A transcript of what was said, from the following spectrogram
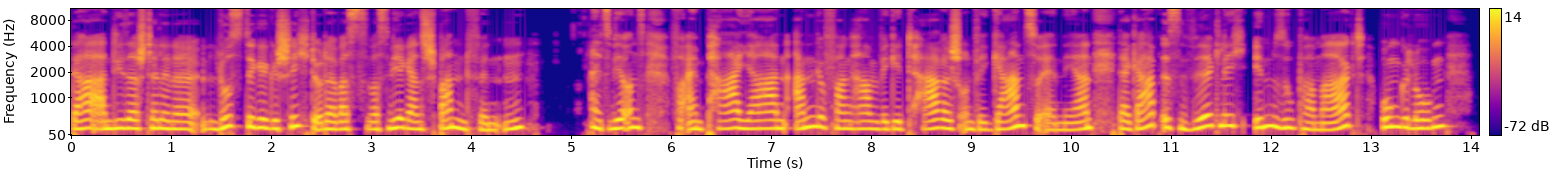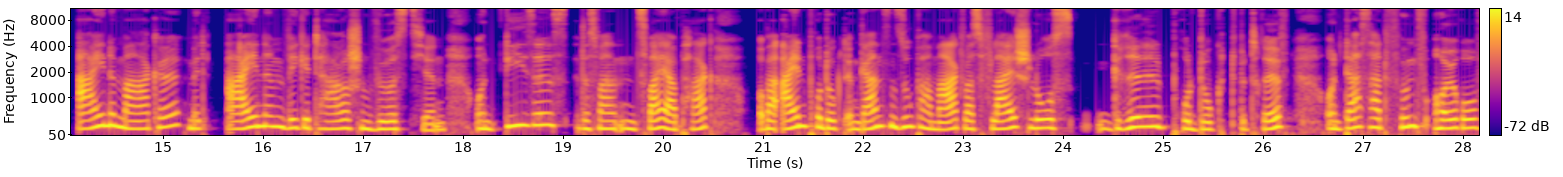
da an dieser Stelle eine lustige Geschichte oder was, was wir ganz spannend finden. Als wir uns vor ein paar Jahren angefangen haben, vegetarisch und vegan zu ernähren, da gab es wirklich im Supermarkt, ungelogen, eine Marke mit einem vegetarischen Würstchen. Und dieses, das war ein Zweierpack, aber ein Produkt im ganzen Supermarkt, was fleischlos Grillprodukt betrifft. Und das hat 5,95 Euro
